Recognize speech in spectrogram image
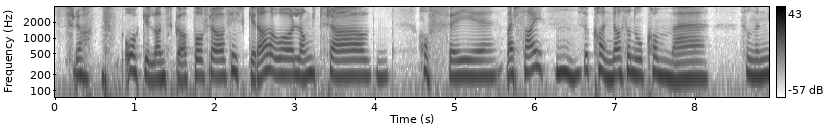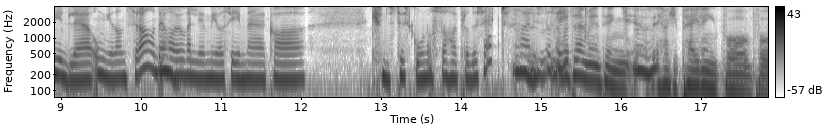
fra åkerlandskap og fra fiskere, og langt fra hoffet i Versailles, så kan det altså nå komme sånne nydelige unge dansere. Og det har jo veldig mye å si med hva Kunsthøgskolen også har produsert, har jeg lyst til å si. Men Fortell meg en ting. Altså, jeg har ikke peiling på, på,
